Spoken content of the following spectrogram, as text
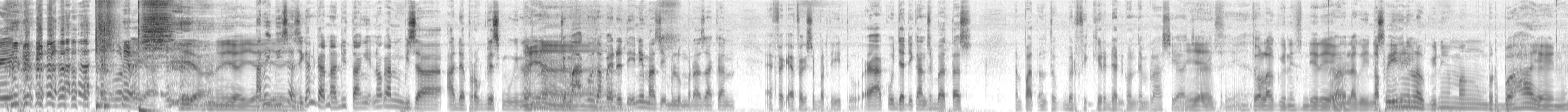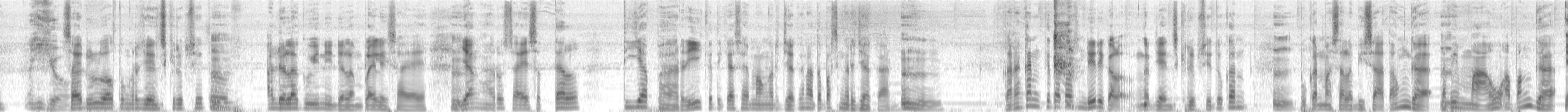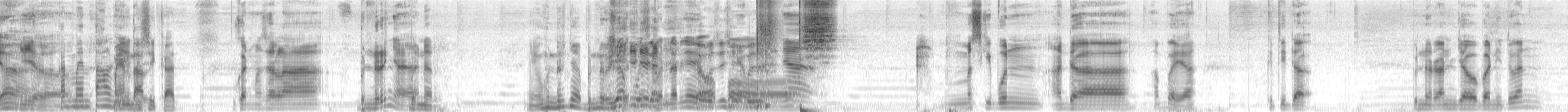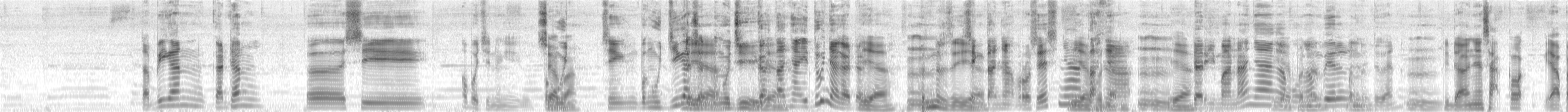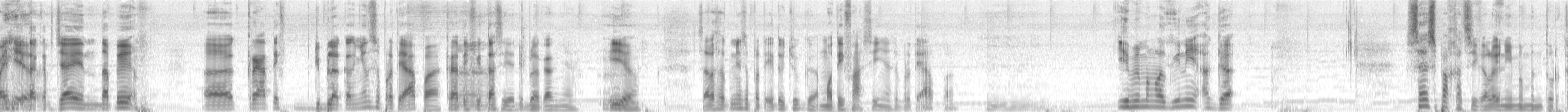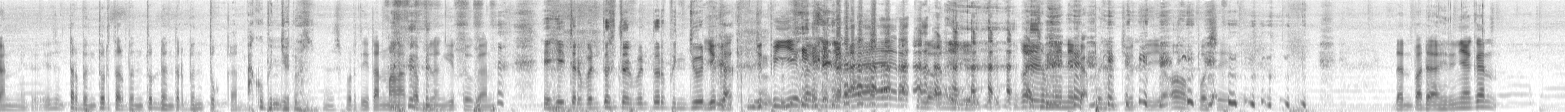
ya Iya. iya iya Tapi iya, bisa iya. sih kan karena ditangikno kan bisa ada progres mungkin. Cuma aku sampai detik ini masih belum merasakan efek-efek seperti itu. Ya, aku jadikan sebatas tempat untuk berpikir dan kontemplasi aja. Iya gitu. sih, untuk lagu ini sendiri ya. Untuk lagu ini Tapi ini sendiri. lagu ini memang berbahaya ini. Iya. Saya dulu waktu ngerjain skripsi itu ada lagu ini dalam playlist saya ya, Hmm. yang harus saya setel tiap hari ketika saya mau ngerjakan atau pas ngerjakan. Hmm. Karena kan kita tahu sendiri kalau ngerjain skripsi itu kan Hmm. bukan masalah bisa atau enggak, tapi mau apa enggak. Ya. Iya. Kan mentalnya yang Mental. disikat. Bukan masalah benernya ya. Bener. Ya benernya bener ya. apa sih? Benernya ya apa meskipun ada apa ya ketidak beneran jawaban itu kan tapi kan kadang eh, si apa jenenge itu Siapa? sing penguji kan Iya. penguji. nggak Iya. tanya itunya kadang Iya, Mm-mm. bener sih iya. sing tanya prosesnya Iya, tanya. Iya. dari mananya Iya, kamu bener, ngambil bener. gitu kan Mm-mm. Tidak hanya saklek ya apa yang Iya. kita kerjain, tapi eh, kreatif di belakangnya itu seperti apa? Kreativitas ya di belakangnya. Iya. Salah satunya seperti itu juga, motivasinya seperti apa? Iya memang lagu ini agak saya sepakat sih kalau ini membenturkan gitu. Itu terbentur, terbentur dan terbentuk kan. Aku benjut, Mas. Nah, seperti Tan Malaka bilang gitu kan. Ih, terbentur terbentur benjut Ya kak benjut piye kayak gini reret delokan iki. Kayak semene kak benjut ya opo sih. Dan pada akhirnya kan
